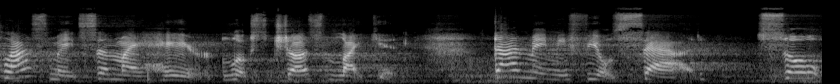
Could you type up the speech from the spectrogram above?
classmates said my hair looks just like it. That made me feel sad. So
